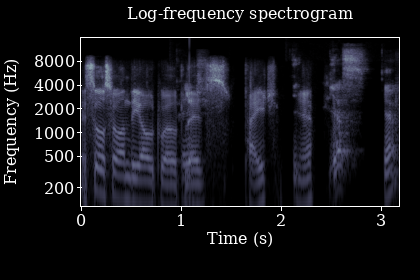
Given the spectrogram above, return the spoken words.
it's also on the Old World Page. Lives page. Yeah, yes, yeah.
